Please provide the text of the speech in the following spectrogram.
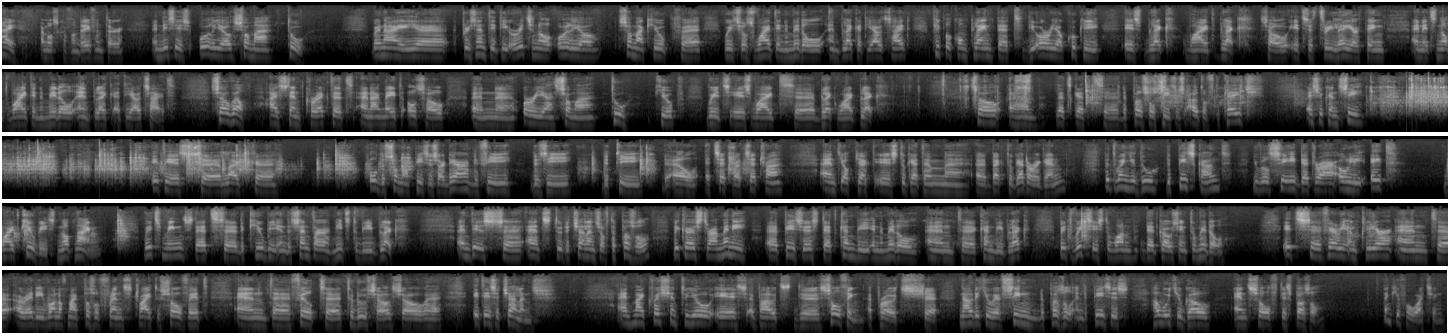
Hi, I'm Oskar van Deventer and this is Oreo Soma Too. When I uh, presented the original Oreo Soma cube, uh, which was white in the middle and black at the outside, people complained that the Oreo cookie is black, white, black. So it's a three layer thing and it's not white in the middle and black at the outside. So, well, I stand corrected and I made also an uh, Oreo Soma Too cube, which is white, uh, black, white, black. So um, let's get uh, the puzzle pieces out of the cage. As you can see, it is uh, like uh, all the Soma pieces are there, the V, the Z, the T, the L, etc., etc. And the object is to get them uh, uh, back together again. But when you do the piece count, you will see that there are only eight white cubies, not nine, which means that uh, the cubie in the center needs to be black. And this uh, adds to the challenge of the puzzle because there are many uh, pieces that can be in the middle and uh, can be black, but which is the one that goes into middle? It's uh, very unclear, and uh, already one of my puzzle friends tried to solve it and failed to do so, so it is a challenge. And my question to you is about the solving approach. Uh, now that you have seen the puzzle and the pieces, how would you go and solve this puzzle? Thank you for watching.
